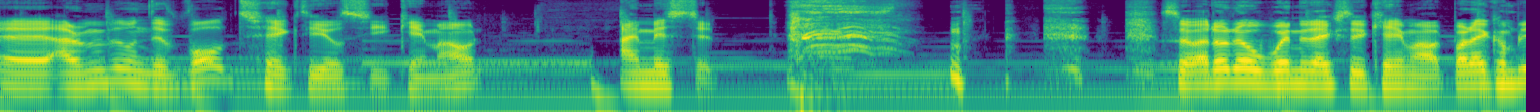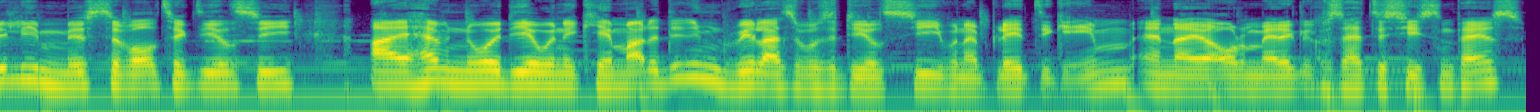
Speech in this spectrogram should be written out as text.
uh, I remember when the Vault-Tec DLC came out, I missed it. so I don't know when it actually came out, but I completely missed the Vault-Tec DLC. I have no idea when it came out. I didn't even realize it was a DLC when I played the game, and I automatically, because I had the season pass,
